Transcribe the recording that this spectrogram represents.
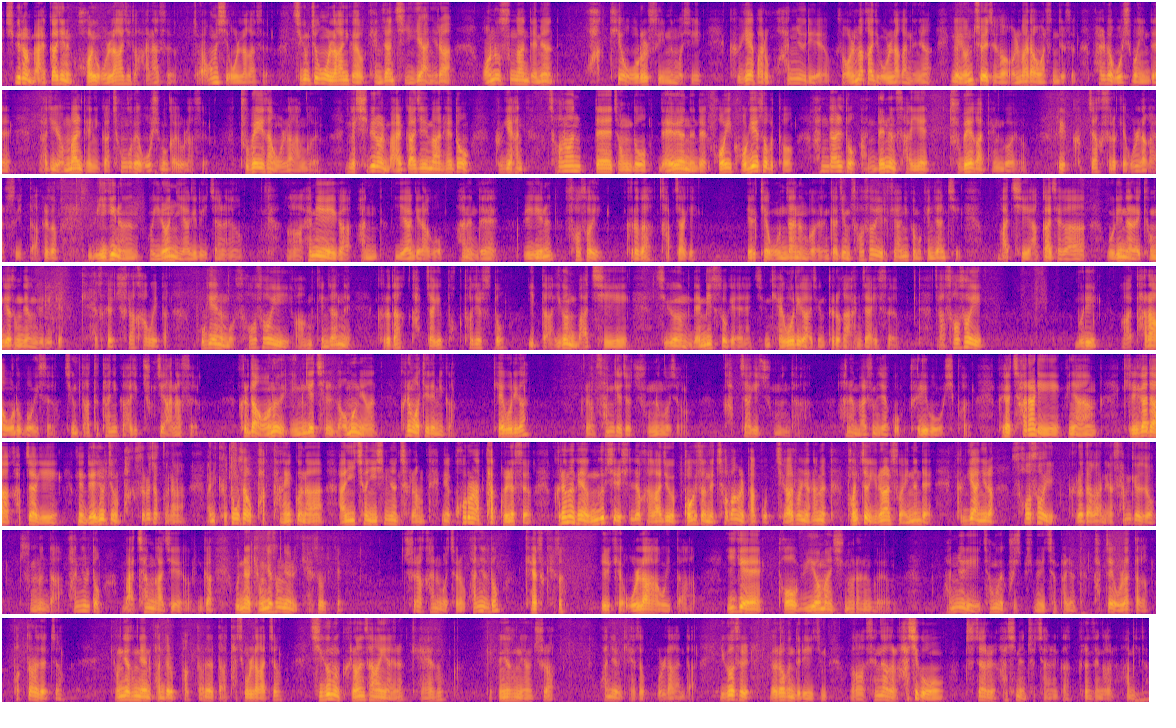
11월 말까지는 거의 올라가지도 않았어요. 조금씩 올라갔어요. 지금 조금 올라가니까 괜찮지 이게 아니라 어느 순간 되면 확 튀어 오를 수 있는 것이 그게 바로 환율이에요. 그래서 얼마까지 올라갔느냐? 그러니까 연초에 제가 얼마라고 말씀드렸어요. 850원인데 나중에 연말 되니까 1950원까지 올랐어요. 두 배 이상 올라간 거예요. 그러니까 11월 말까지만 해도 그게 한 천 원대 정도 내외였는데 거의 거기에서부터 한 달도 안 되는 사이에 두 배가 된 거예요. 그게 급작스럽게 올라갈 수 있다. 그래서 위기는 뭐 이런 이야기도 있잖아요. 어, 해미웨이가 한 이야기라고 하는데 위기는 서서히 그러다 갑자기 이렇게 온다는 거예요. 그러니까 지금 서서히 이렇게 하니까 뭐 괜찮지. 마치 아까 제가 우리나라의 경제 성장률이 이렇게 계속해서 추락하고 있다. 보기에는 뭐 서서히 아, 뭐 괜찮네. 그러다 갑자기 폭 터질 수도 있다. 이건 마치 지금 냄비 속에 지금 개구리가 지금 들어가 앉아 있어요. 자 서서히 물이 어, 달아오르고 있어요. 지금 따뜻하니까 아직 죽지 않았어요. 그러다 어느 임계치를 넘으면 그럼 어떻게 됩니까? 개구리가 그럼 삼겨져 죽는 거죠. 갑자기 죽는다 하는 말씀을 제가 꼭 드리고 싶어요. 그래서 차라리 그냥 길 가다가 갑자기 그냥 뇌졸중을 팍 쓰러졌거나 아니 교통사고 팍 당했거나 아니 2020년처럼 그냥 코로나 탁 걸렸어요. 그러면 그냥 응급실에 실려 가가지고 거기서 내 처방을 받고 재활훈련하면 번쩍 일어날 수가 있는데 그게 아니라 서서히 그러다가 내가 삼겨져 죽는다. 환율도 마찬가지예요. 그러니까 우리나라 경제 성장률이 계속 이렇게 추락하는 것처럼 환율도 계속해서 이렇게 올라가고 있다. 이게 더 위험한 신호라는 거예요. 환율이 1997년, 2008년 갑자기 올랐다가 팍 떨어졌죠. 경제 성장률 반대로 팍 떨어졌다가 다시 올라갔죠. 지금은 그런 상황이 아니라 계속 경제 성장률 추락, 환율은 계속 올라간다. 이것을 여러분들이 좀 어, 생각을 하시고 투자를 하시면 좋지 않을까 그런 생각을 합니다.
